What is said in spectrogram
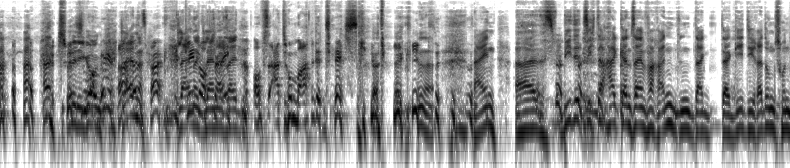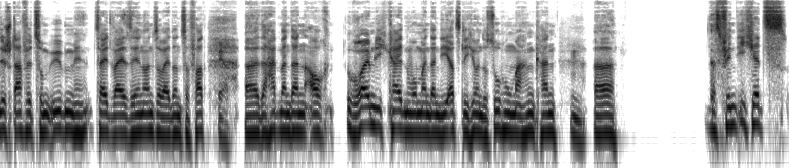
Entschuldigung, kleiner, kleiner, kleiner Seiten. Aufs atomare Testgebiet. Nein, äh, es bietet sich da halt ganz einfach an. Da, da geht die Rettungshundestaffel zum Üben zeitweise hin und so weiter und so fort. Ja. Äh, da hat man dann auch Räumlichkeiten, wo man dann die ärztliche Untersuchung machen kann. Hm. Äh, das finde ich jetzt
